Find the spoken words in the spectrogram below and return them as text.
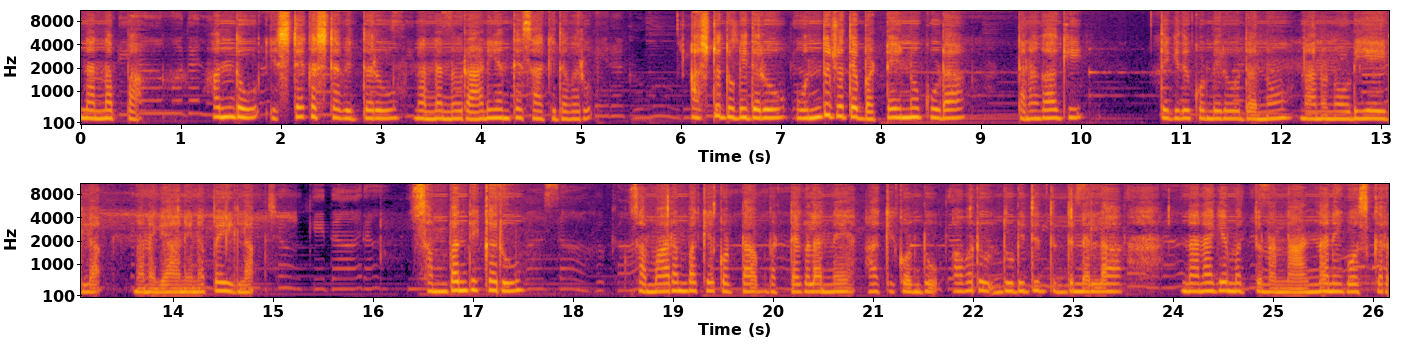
ನನ್ನಪ್ಪ. ಅಂದು ಎಷ್ಟೇ ಕಷ್ಟವಿದ್ದರೂ ನನ್ನನ್ನು ರಾಣಿಯಂತೆ ಸಾಕಿದವರು. ಅಷ್ಟು ದುಡಿದರೂ ಒಂದು ಜೊತೆ ಬಟ್ಟೆಯನ್ನು ಕೂಡ ತನಗಾಗಿ ತೆಗೆದುಕೊಂಡಿರುವುದನ್ನು ನಾನು ನೋಡಿಯೇ ಇಲ್ಲ. ನನಗೆ ಆ ನೆನಪೇ ಇಲ್ಲ. ಸಂಬಂಧಿಕರು ಸಮಾರಂಭಕ್ಕೆ ಕೊಟ್ಟ ಬಟ್ಟೆಗಳನ್ನೇ ಹಾಕಿಕೊಂಡು ಅವರು ದುಡಿದಿದ್ದನ್ನೆಲ್ಲ ನನಗೆ ಮತ್ತು ನನ್ನ ಅಣ್ಣನಿಗೋಸ್ಕರ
